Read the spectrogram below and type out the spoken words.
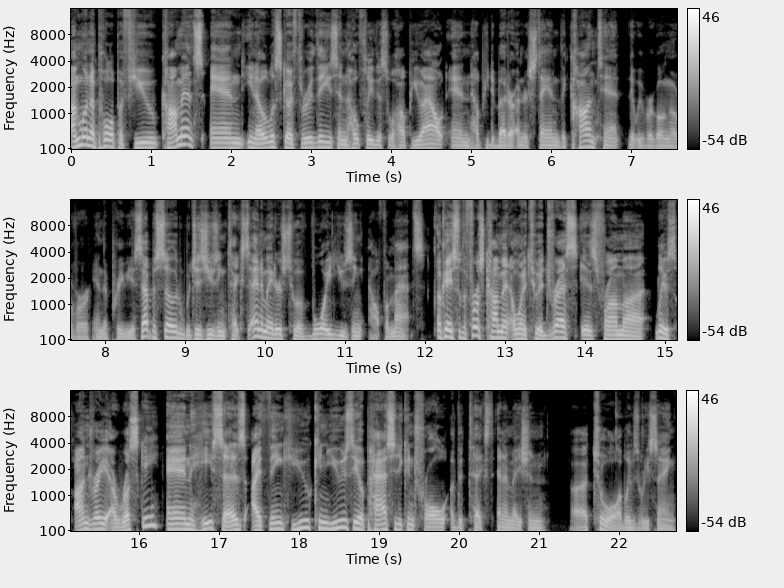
I'm going to pull up a few comments and, you know, let's go through these and hopefully this will help you out and help you to better understand the content that we were going over in the previous episode, which is using text animators to avoid using alpha mattes. Okay, so the first comment I wanted to address is from, uh, I believe it's Andre Aruski, and he says, I think you can use the opacity control of the text animation uh, tool, I believe is what he's saying.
